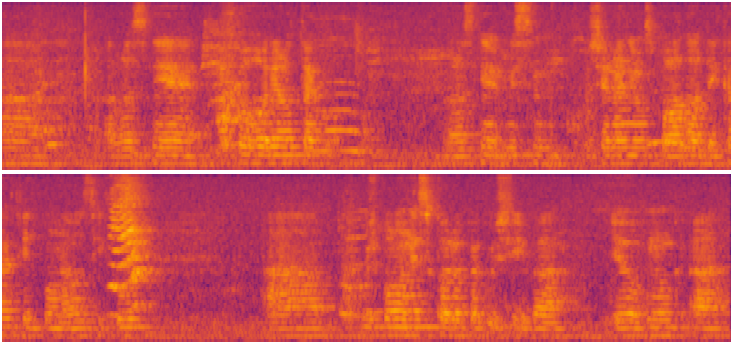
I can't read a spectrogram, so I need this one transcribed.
A, a vlastne ako horel, tak vlastne myslím, že na ňom spala deka, keď bol na vozíku. A ak už bolo neskoro, pak už iba jeho vnúk a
